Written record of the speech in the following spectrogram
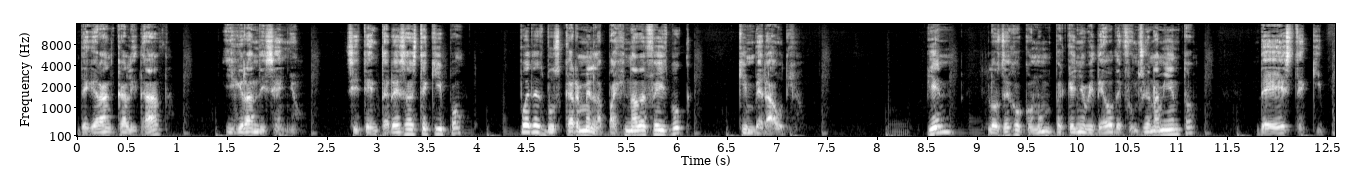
de gran calidad y gran diseño. Si te interesa este equipo, puedes buscarme en la página de Facebook Kimber Audio. Bien, los dejo con un pequeño video de funcionamiento de este equipo.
